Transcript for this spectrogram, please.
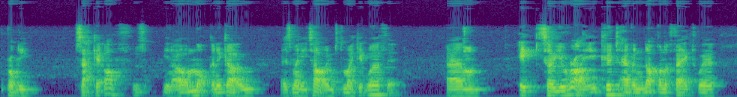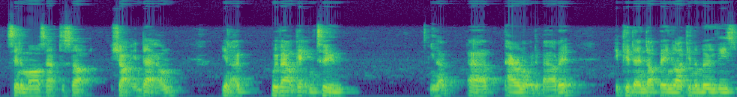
I'll probably sack it off. You know, I'm not going to go as many times to make it worth it. Um, it so you're right. It could have a knock-on effect where cinemas have to start shutting down. You know, without getting too, you know, uh, paranoid about it. It could end up being like in the movies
